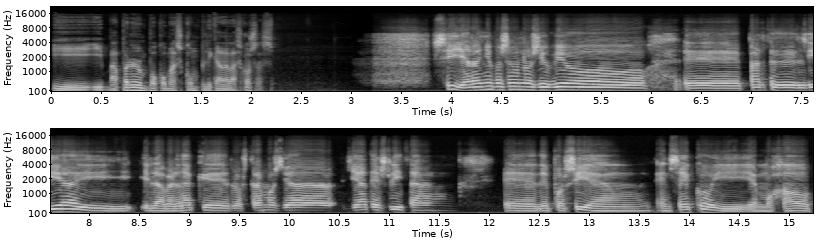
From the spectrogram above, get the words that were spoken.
y, va a poner un poco más complicadas las cosas. Sí, el año pasado nos llovió eh, parte del día y, la verdad que los tramos ya, ya deslizan eh, de por sí en, seco y en mojado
